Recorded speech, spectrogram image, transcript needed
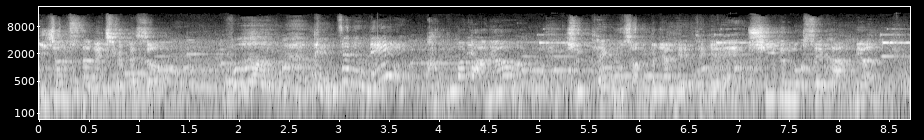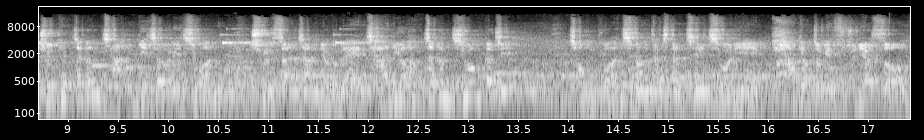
이전 수당을 지급했어. 우와, 괜찮은데? 그뿐만이 아니야. 주택 우선 분양 혜택에 취등록세 감면, 주택자금 장기 저리 지원, 출산 장려금에 자녀 학자금 지원까지 정부와 지방자치단체의 지원이 파격적인 수준이었어.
